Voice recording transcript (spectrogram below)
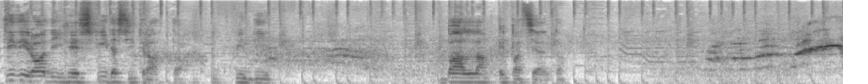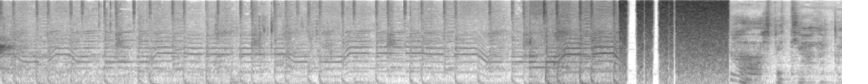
ti dirò di che sfida si tratta. Quindi balla e pazienta. Ah, aspettiamo.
